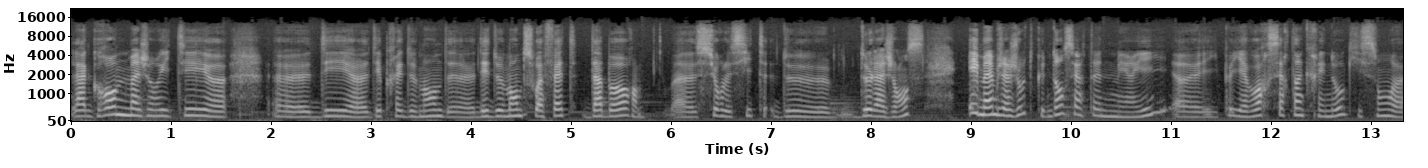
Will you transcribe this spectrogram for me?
la grande majorité des, des pré-demandes, des demandes soient faites d'abord euh, sur le site de, de l'agence. Et même, j'ajoute que dans certaines mairies, euh, il peut y avoir certains créneaux qui sont euh,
